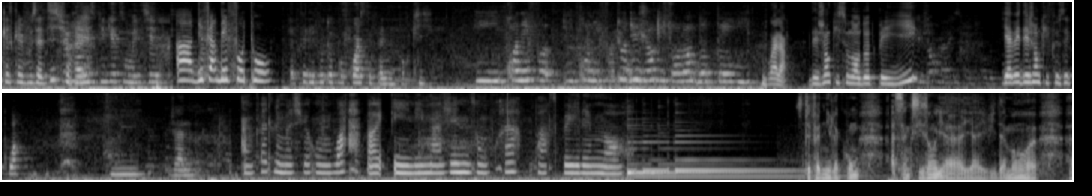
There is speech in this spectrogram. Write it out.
Qu'est-ce qu'elle vous a dit sur elle? Expliquer de son métier? Ah, de faire des photos. Elle fait des photos pourquoi Stéphanie? Pour qui? Il prend, les il prend des photos des gens qui sont dans d'autres pays. Voilà, des gens qui sont dans d'autres pays. Il y avait des gens qui faisaient quoi? Qui? Jeanne? En fait, le monsieur qu'on voit, bah, il imagine son frère parce qu'il est mort. Stéphanie Lacombe, à 5-6 ans, il y a, évidemment euh, euh,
